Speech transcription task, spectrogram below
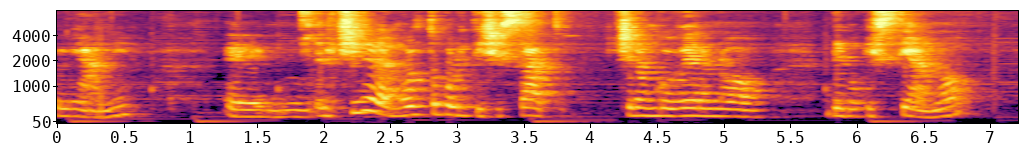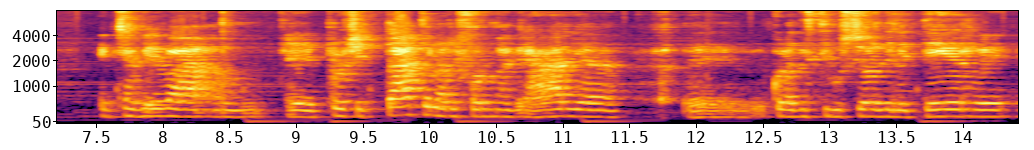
quegli anni, eh, il Cile era molto politicizzato, c'era un governo democristiano che aveva eh, progettato la riforma agraria eh, con la distribuzione delle terre,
